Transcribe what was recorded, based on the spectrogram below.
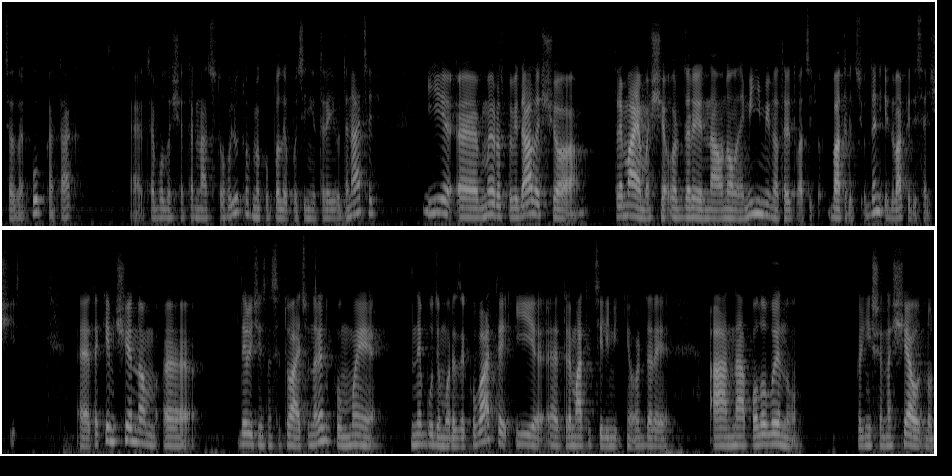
Ця закупка, так. Е, Це було ще 13 лютого. Ми купили по ціні 3,11. І е, ми розповідали, що тримаємо ще ордери на оновлення мінімумів на 2,31 і 2,56. Е, Таким чином, е, дивлячись на ситуацію на ринку, ми не будемо ризикувати і е, тримати ці лімітні ордери. А на половину, верніше на ще одну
